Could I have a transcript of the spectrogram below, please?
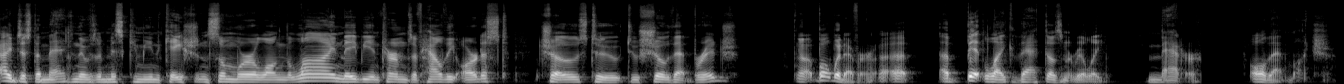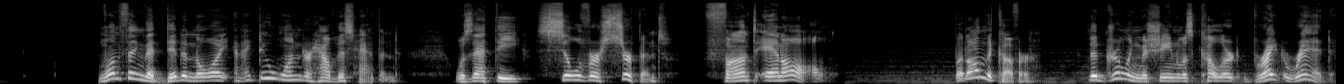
I just imagine there was a miscommunication somewhere along the line, maybe in terms of how the artist chose to, to show that bridge. Uh, but whatever. Uh, a bit like that doesn't really matter all that much. One thing that did annoy, and I do wonder how this happened, was that the Silver Serpent, font and all, but on the cover, the drilling machine was colored bright red,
